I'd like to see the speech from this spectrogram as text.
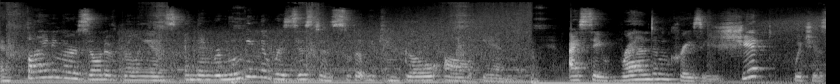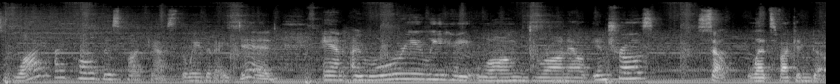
and finding our zone of brilliance and then removing the resistance so that we can go all in. I say random crazy shit, which is why I called this podcast the way that I did, and I really hate long, drawn out intros. So let's fucking go.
